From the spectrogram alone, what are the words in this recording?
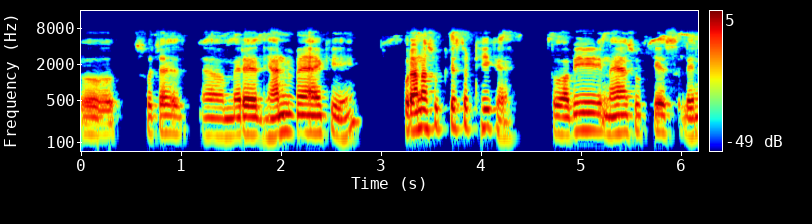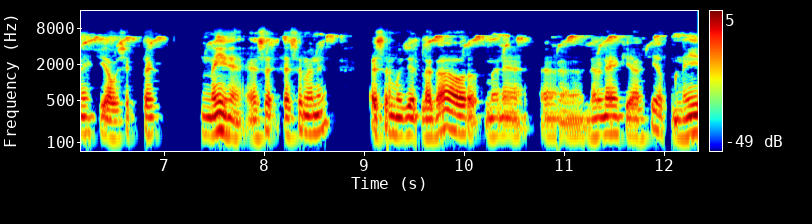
तो सोचा अ, मेरे ध्यान में आया कि पुराना सूटकेस तो ठीक है तो अभी नया सूटकेस लेने की आवश्यकता नहीं है। ऐसे ऐसे मैंने ऐसे मुझे लगा और मैंने निर्णय किया कि अब नई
